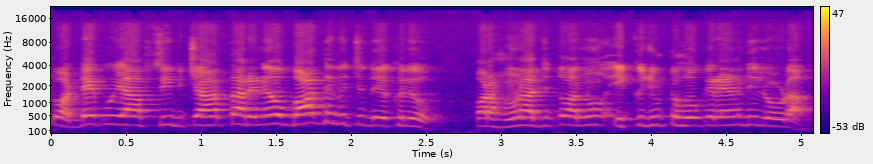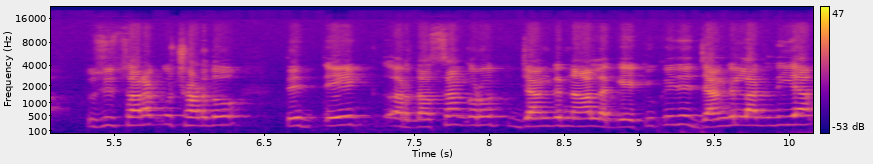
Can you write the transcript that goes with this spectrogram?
ਤੁਹਾਡੇ ਕੋਈ ਆਪਸੀ ਵਿਚਾਰਧਾਰੇ ਨੇ, ਉਹ ਬਾਅਦ ਦੇ ਵਿੱਚ ਦੇਖ ਲਿਓ। ਪਰ ਹੁਣ ਅੱਜ ਤੁਹਾਨੂੰ ਇਕਜੁੱਟ ਹੋ ਕੇ ਰਹਿਣ ਦੀ ਲੋੜ ਆ। ਤੁਸੀਂ ਸਾਰਾ ਕੁਝ ਛੱਡ ਦਿਓ ਤੇ ਇਹ ਅਰਦਾਸਾਂ ਕਰੋ, ਜੰਗ ਨਾ ਲੱਗੇ। ਕਿਉਂਕਿ ਜੇ ਜੰਗ ਲੱਗਦੀ ਆ,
